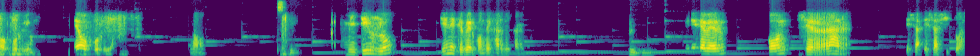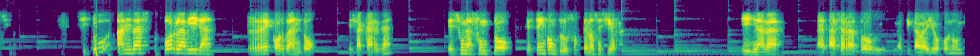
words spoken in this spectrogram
ocurrió, me ocurrió, ¿no? Admitirlo tiene que ver con dejar de cargar. Tiene que ver con cerrar esa, situación. Si tú andas por la vida recordando esa carga, es un asunto que está inconcluso, que no se cierra. Y nada, hace rato platicaba yo con un,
